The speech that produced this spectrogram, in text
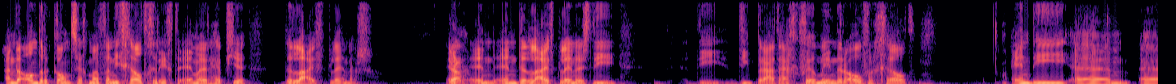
aan de andere kant zeg maar, van die geldgerichte emmer heb je de life planners. Ja. En, en de life planners die, die, die praten eigenlijk veel minder over geld. En die, ehm, eh,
